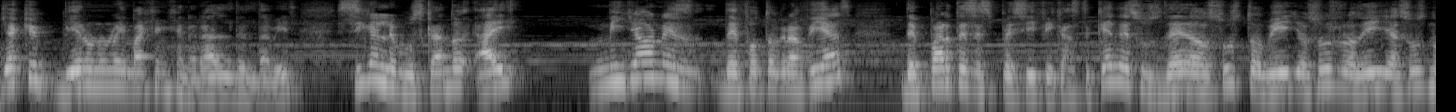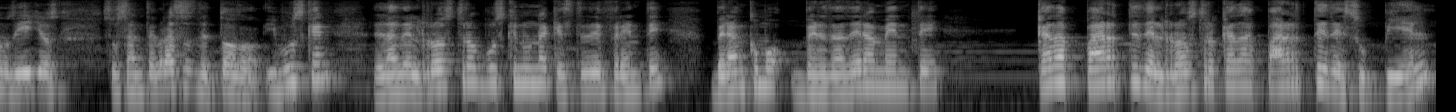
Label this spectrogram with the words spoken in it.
ya que vieron una imagen general del David, síganle buscando, hay millones de fotografías de partes específicas, que de sus dedos, sus tobillos, sus rodillas, sus nudillos, sus antebrazos, de todo. Y busquen la del rostro, busquen una que esté de frente, verán como verdaderamente cada parte del rostro, cada parte de su piel,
